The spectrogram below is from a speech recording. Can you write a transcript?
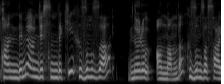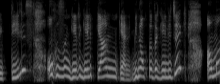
pandemi öncesindeki hızımıza nöro anlamda hızımıza sahip değiliz. O hızın geri gelip gel yani bir noktada gelecek ama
